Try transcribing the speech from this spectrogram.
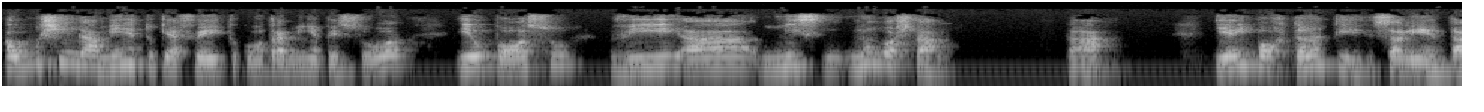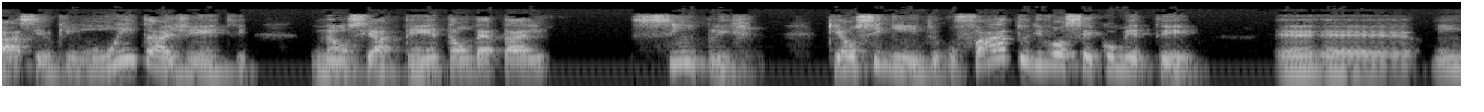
algum xingamento que é feito contra a minha pessoa e eu posso vir a me, não gostá-lo. Tá? E é importante salientar, Ciro, que muita gente não se atenta a um detalhe simples, que é o seguinte: o fato de você cometer é, é, um,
